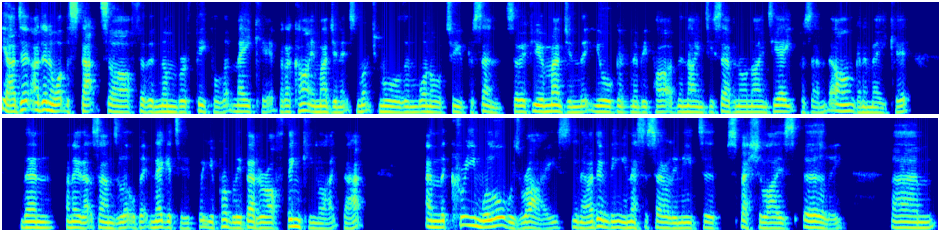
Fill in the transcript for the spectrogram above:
Yeah, I don't, I don't know what the stats are for the number of people that make it, but I can't imagine it's much more than one or two percent. So if you imagine that you're going to be part of the 97 or 98 percent that aren't going to make it, then I know that sounds a little bit negative, but you're probably better off thinking like that and the cream will always rise. You know, I don't think you necessarily need to specialize early. Um,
